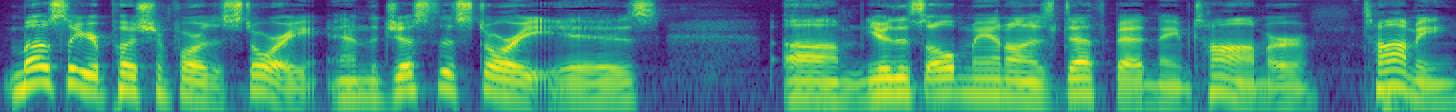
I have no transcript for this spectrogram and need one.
mostly you're pushing for the story. And the gist of the story is um, you're this old man on his deathbed named Tom or Tommy,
